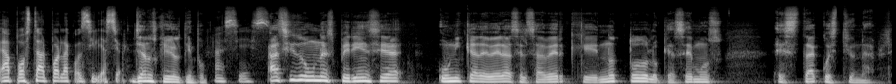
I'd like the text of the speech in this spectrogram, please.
apostar por la conciliación. Ya nos cayó el tiempo. Así es. Ha sido una experiencia única de veras el saber que no todo lo que hacemos está cuestionable.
